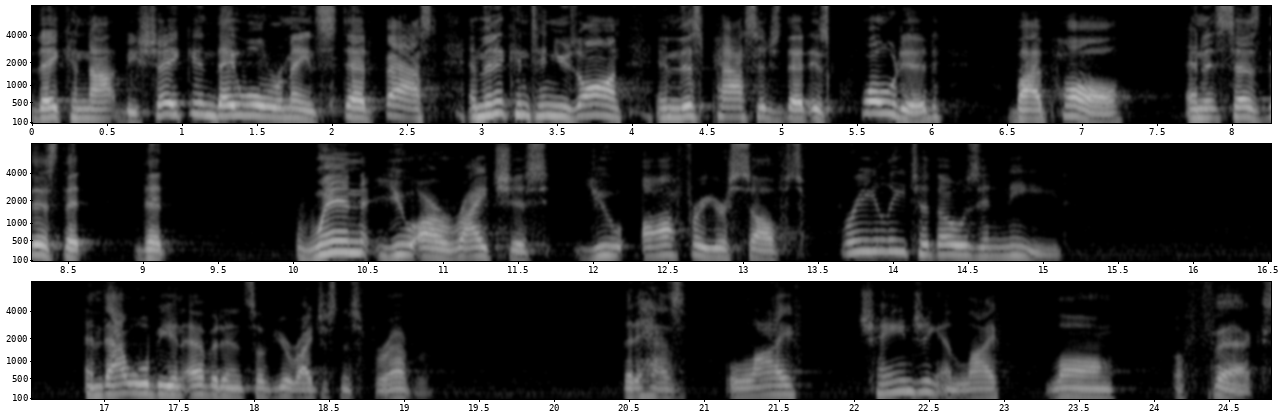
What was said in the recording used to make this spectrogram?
they cannot be shaken, they will remain steadfast. And then it continues on in this passage that is quoted by Paul, and it says this that, that when you are righteous, you offer yourselves freely to those in need. And that will be an evidence of your righteousness forever. That it has life changing and lifelong effects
